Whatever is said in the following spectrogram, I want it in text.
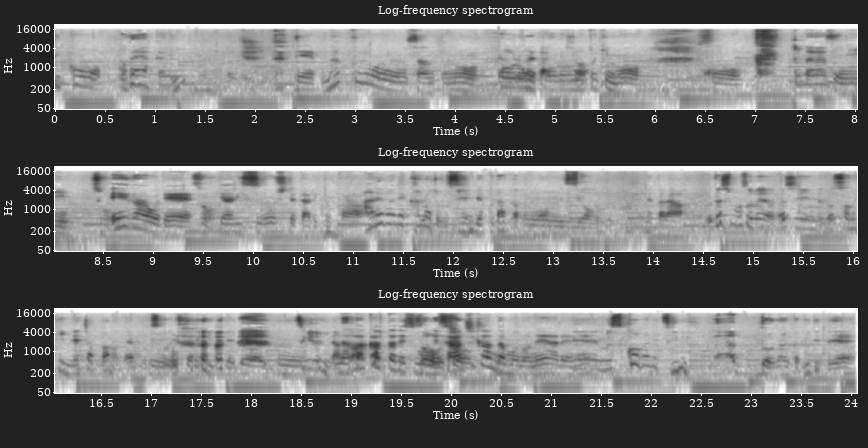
でこう穏やかに。だってマクロンさんとの討論会の時もこうカッとならずに笑顔でやり過ごしてたりとか。あれはね、彼女の戦略だったと思うんですよ。だから、私もそれ、私、その日寝ちゃったのね、もうすごい疲れ切ってて、うん。次の日の朝。長かったですもんね。そうそう。3時間だものねあれね、で、息子がね、次の日、ガーッとなんか見てて、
